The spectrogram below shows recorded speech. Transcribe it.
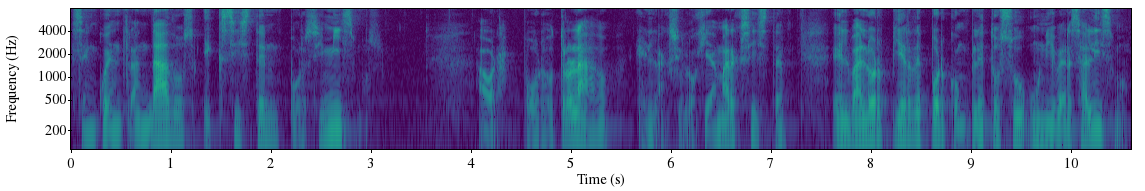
Se encuentran dados, existen por sí mismos. Ahora, por otro lado, en la axiología marxista, el valor pierde por completo su universalismo.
